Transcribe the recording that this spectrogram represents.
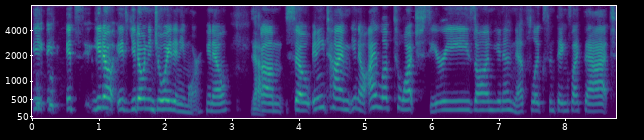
it, it's, you know, it, you don't enjoy it anymore, you know? Yeah. Um, so anytime, you know, I love to watch series on, you know, Netflix and things like that.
